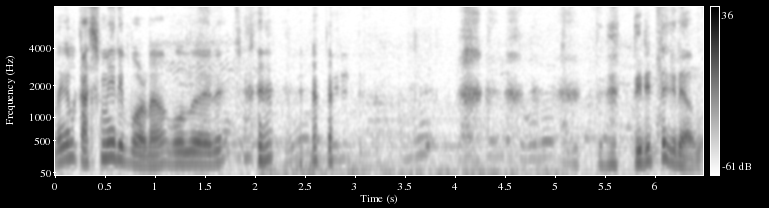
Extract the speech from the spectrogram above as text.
നിങ്ങൾ കശ്മീരി പോണോ മൂന്ന് പേര്? തിരുട്ട് ഗ്രാമം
